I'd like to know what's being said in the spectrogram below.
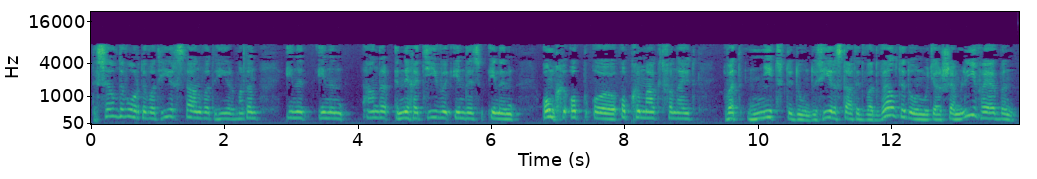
dezelfde woorden wat hier staan, wat hier, maar dan in, het, in een ander, een negatieve, in, des, in een omge, op, uh, opgemaakt vanuit wat niet te doen. Dus hier staat het wat wel te doen, moet je Hashem lief hebben.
